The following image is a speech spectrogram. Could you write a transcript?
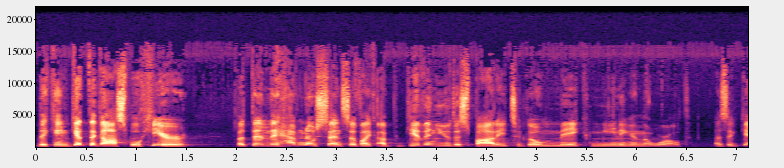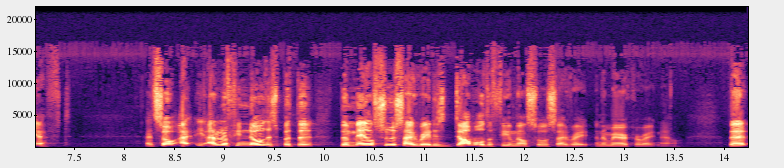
they can get the gospel here, but then they have no sense of, like, I've given you this body to go make meaning in the world as a gift. And so I, I don't know if you know this, but the, the male suicide rate is double the female suicide rate in America right now. That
